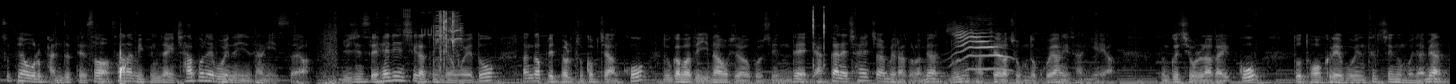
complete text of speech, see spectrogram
수평으로 반듯해서 사람이 굉장히 차분해 보이는 인상이 있어요. 뉴진스의 혜린 씨 같은 경우에도 쌍꺼풀이 별로 두껍지 않고 누가 봐도 인아웃이라고 볼 수 있는데 약간의 차이점이라 그러면 눈 자체가 조금 더 고양이상이에요. 눈끝이 올라가 있고 또 더 그래 보이는 특징은 뭐냐면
